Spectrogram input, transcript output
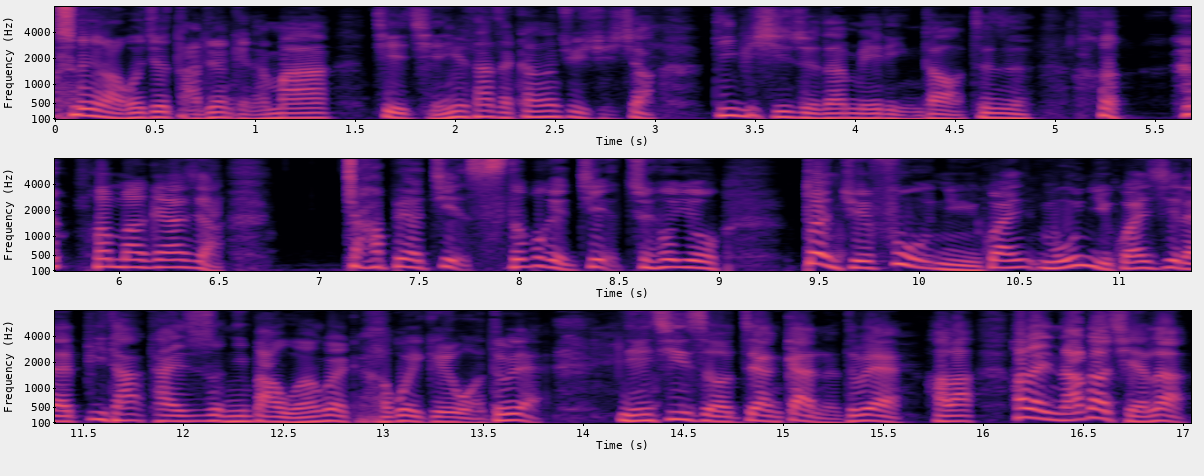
生意老回就打电话给他妈借钱，因为他才刚刚去学校，第一笔薪水他没领到，真是。妈妈跟他讲，叫他不要借，死都不肯借，最后用断绝父女关母女关系来逼他，他还是说：“你把五万块赶快汇给我，对不对？”年轻时候这样干的，对不对？好了，后来你拿到钱了。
